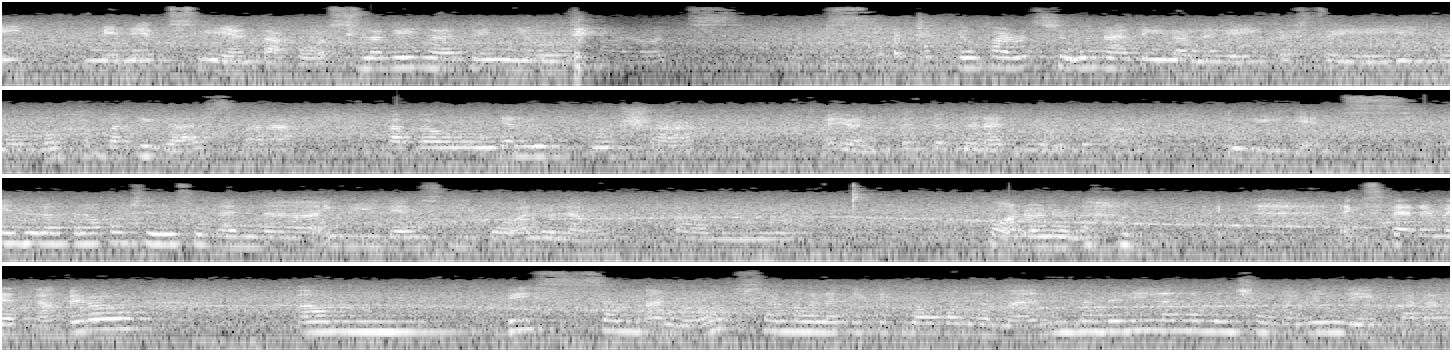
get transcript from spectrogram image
8 minutes yan. Tapos, lagay natin yung carrots. Yung carrots yung una natin ilalagay kasi yun yung matigas para habang naluto siya, ayun, dagdag na natin yung ibang ingredients. And wala pala akong sinusundan na ingredients dito, ano lang, um, kung ano-ano lang. Experiment lang. Pero, um, based sa ano, sa mga natitikman ko naman, madali lang naman siyang gawin eh. Parang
